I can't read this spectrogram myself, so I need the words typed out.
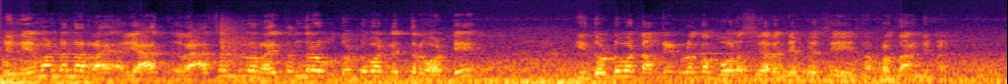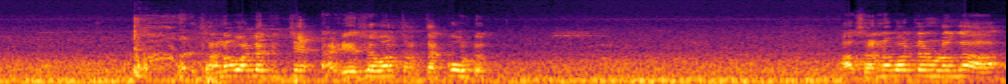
నేనేమంటున్నా రా- యాసంగిలో రైతందరూ దొడ్డుబాట్లు ఇస్తారు కాబట్టి ఈ దొడ్డుబాట్లు అన్నింటిలో బోనస్ ఇవ్వాలని చెప్పేసి నా ప్రధాన డిమాండ్. సన్నవాట్లకు ఇచ్చే వేసేవాళ్ళు చాలా తక్కువ ఉంటారు. ఆ సన్నబాట్లను కూడా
